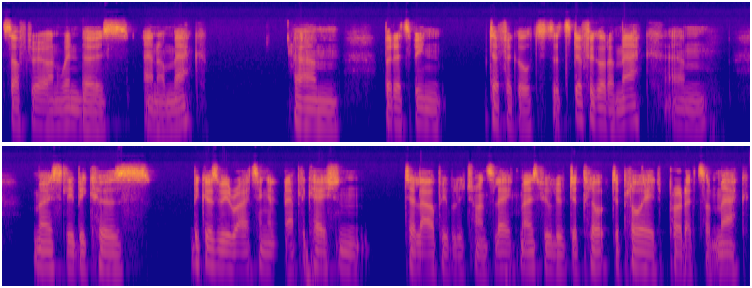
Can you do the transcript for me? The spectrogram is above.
software on Windows and on Mac, um, but it's been difficult. It's difficult on Mac, um, mostly because because we're writing an application to allow people to translate. Most people who've de- deployed products on Mac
